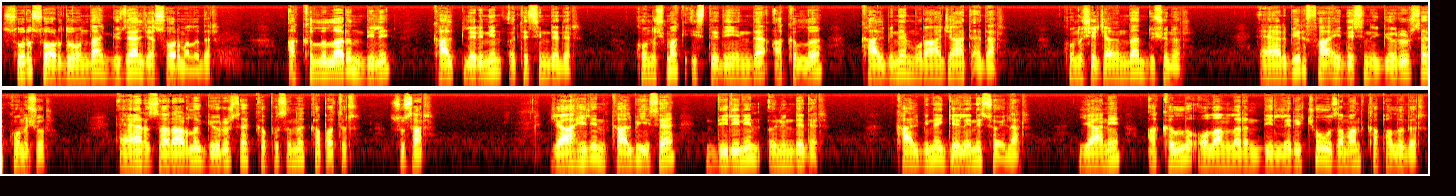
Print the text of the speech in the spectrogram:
soru sorduğunda güzelce sormalıdır. Akıllıların dili kalplerinin ötesindedir. Konuşmak istediğinde akıllı kalbine müracaat eder. Konuşacağında düşünür. Eğer bir faidesini görürse konuşur. Eğer zararlı görürse kapısını kapatır, susar. Cahilin kalbi ise dilinin önündedir. Kalbine geleni söyler. Yani akıllı olanların dilleri çoğu zaman kapalıdır.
